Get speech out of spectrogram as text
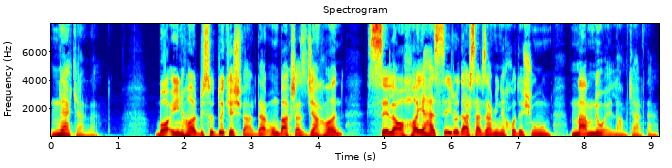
نکردند. با این حال 22 کشور در اون بخش از جهان سلاحهای هسته‌ای رو در سرزمین خودشون ممنوع اعلام کردند.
